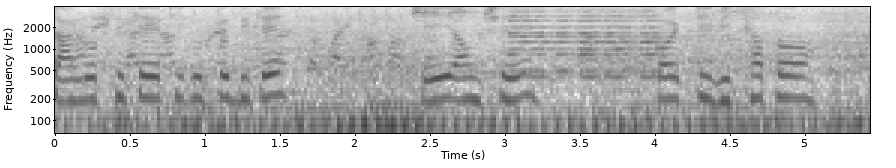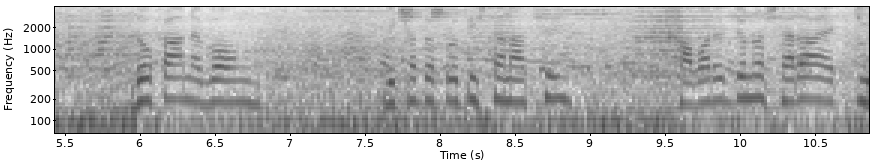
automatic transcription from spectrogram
টাং রোড থেকে ঠিক উত্তর দিকে। এই অংশে কয়েকটি বিখ্যাত দোকান এবং বিখ্যাত প্রতিষ্ঠান আছে। খাবারের জন্য সেরা একটি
